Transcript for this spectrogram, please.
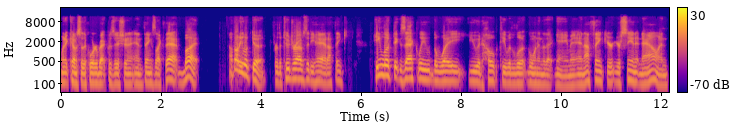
when it comes to the quarterback position and things like that. But I thought he looked good for the two drives that he had. I think he looked exactly the way you had hoped he would look going into that game. And I think you're you're seeing it now. And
